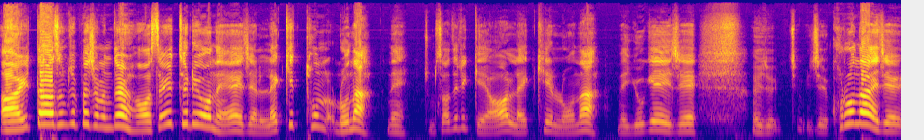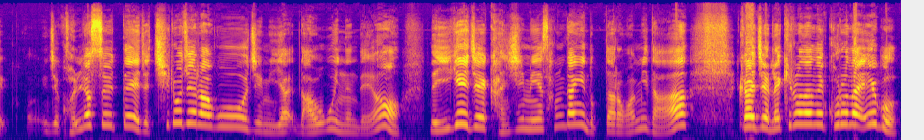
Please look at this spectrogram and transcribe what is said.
아 일단 삼촌패주분들 어, 셀트리온의 이제 레키톤 로나 네 좀 써드릴게요 레키 로나 네 요게 이제 이제, 이제 코로나 이제 이제 걸렸을 때 이제 치료제라고 지금 이야, 나오고 있는데요. 근데 이게 이제 관심이 상당히 높다라고 합니다. 그러니까 이제 레키로나는 코로나19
